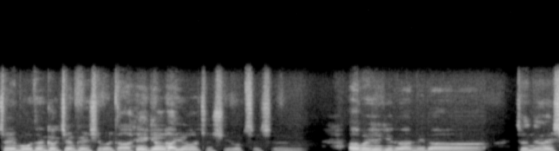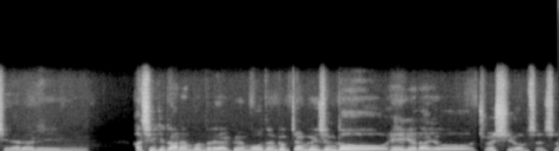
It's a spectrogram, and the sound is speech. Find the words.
저의 모든 걱정 근심을 다 해결하여 주시옵소서. 아버지 기도합니다. 전능하신 하나님 같이 기도하는 분들의 그 모든 걱정 근심도 해결하여 주시옵소서.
